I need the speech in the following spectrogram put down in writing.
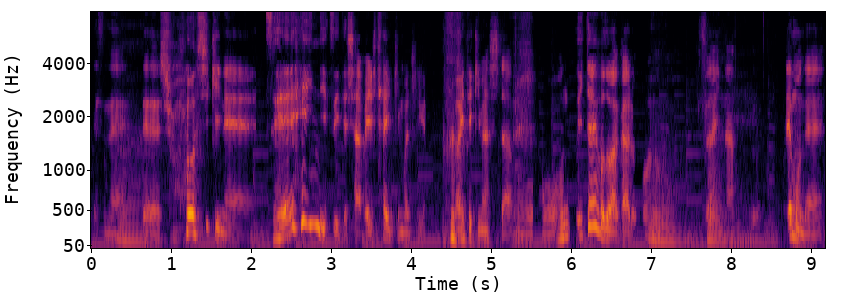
ですね。うん。で、正直ね、全員について喋りたい気持ちが湧いてきました。もう、本当痛いほどわかる、このうん。ラインナップ。でもね、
